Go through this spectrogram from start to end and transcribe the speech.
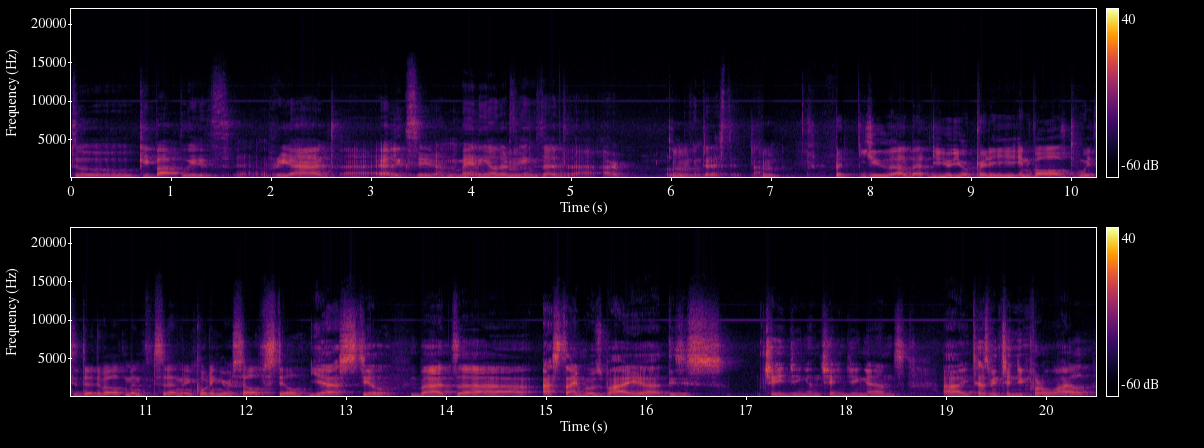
to keep up with uh, React, Elixir, and many other things that are a lot interested now. But you, Albert, you, you're pretty involved with the development and encoding yourself still. Yeah, still. But uh, as time goes by, uh, this is changing and changing, and uh, it has been changing for a while.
